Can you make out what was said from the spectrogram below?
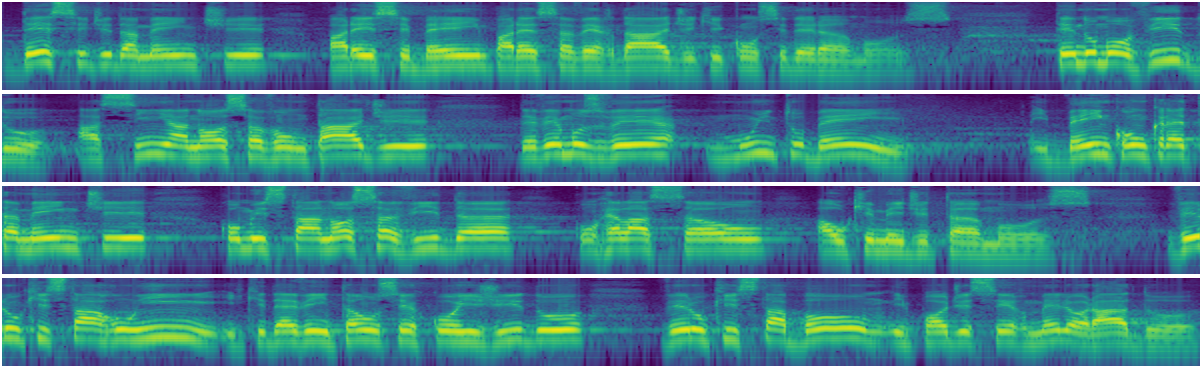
decididamente para esse bem, para essa verdade que consideramos. Tendo movido assim a nossa vontade, devemos ver muito bem e bem concretamente como está a nossa vida com relação ao que meditamos. Ver o que está ruim e que deve então ser corrigido, ver o que está bom e pode ser melhorado.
